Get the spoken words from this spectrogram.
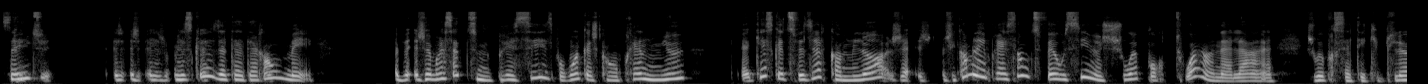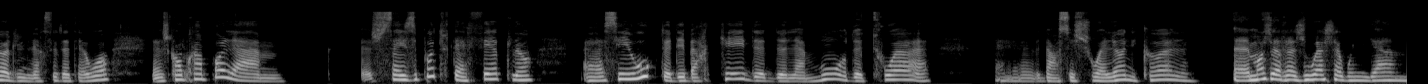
sais? Je, je- je m'excuse de t'interrompre, mais j'aimerais ça que tu me précises pour moi que je comprenne mieux. euh, Qu'est-ce que tu veux dire comme là? je- je- J'ai comme l'impression que tu fais aussi un choix pour toi en allant euh, jouer pour cette équipe-là de l'Université d'Ottawa. Euh, je comprends pas la. Je saisis pas tout à fait, là. C'est où que tu as débarqué de, de l'amour de toi dans ce choix-là, Nicole? Euh, moi, j'aurais joué à Shawinigan.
